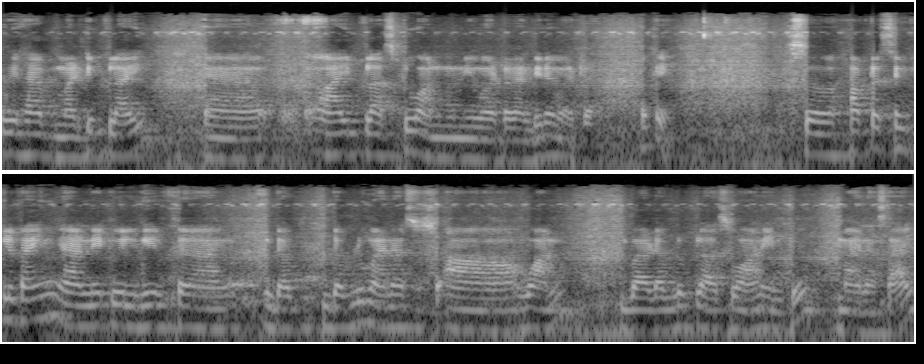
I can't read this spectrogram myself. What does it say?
we have multiply uh, i plus 2 on numerator and denominator. Okay. So after simplifying and it will give uh, w, minus uh, 1 by w plus 1 into minus i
